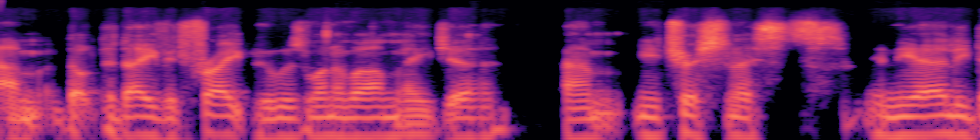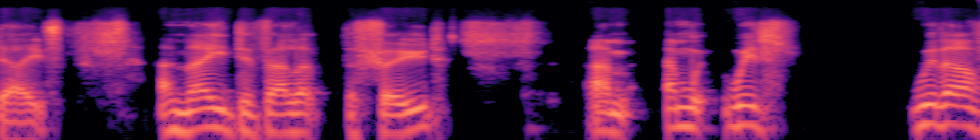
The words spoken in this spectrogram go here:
um, Dr. David Frape, who was one of our major um, nutritionists in the early days. And they developed the food. Um, and with, with our,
